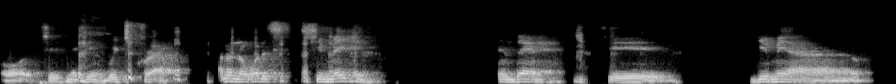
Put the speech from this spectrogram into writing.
or she's making witchcraft. I don't know what is she making. And then she give me a,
